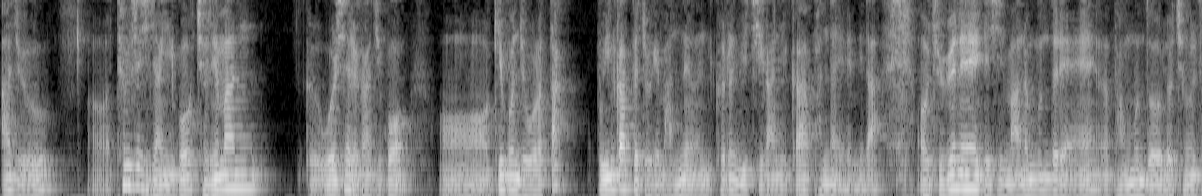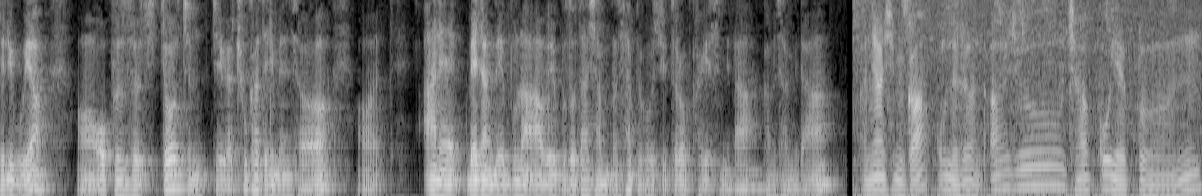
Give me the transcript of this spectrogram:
아주 어, 틈새 시장이고 저렴한 그 월세를 가지고 어, 기본적으로 딱 부인 카페 쪽에 맞는 그런 위치가 아닐까 판단이 됩니다. 어, 주변에 계신 많은 분들의 어, 방문도 요청을 드리고요. 어, 오픈 소식도 좀 저희가 축하드리면서 어, 안에 매장 내부나 외부도 다시 한번 살펴볼 수 있도록 하겠습니다. 감사합니다. 안녕하십니까. 오늘은 아주 작고 예쁜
